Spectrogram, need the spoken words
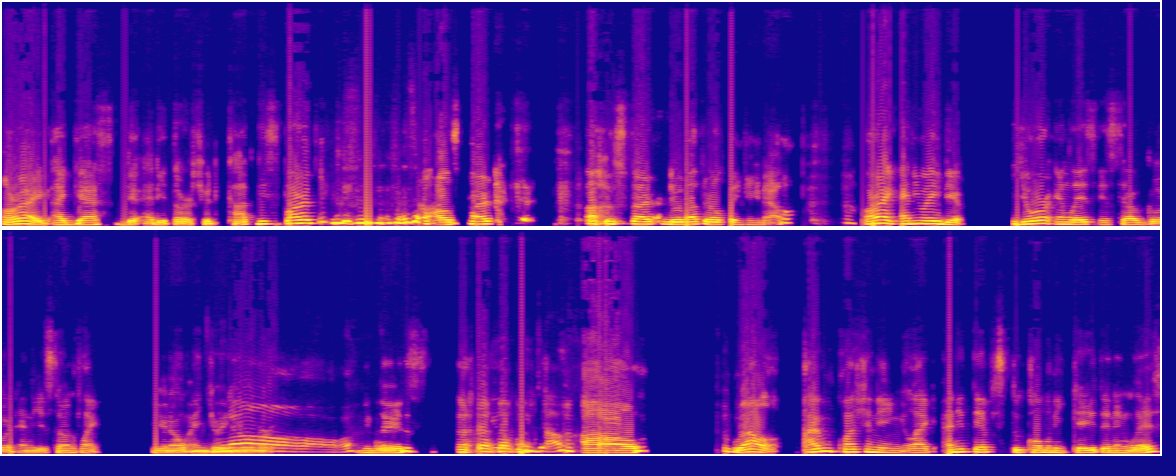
All right, I guess the editor should cut this part. So I'll start. I'll start the material thinking now. All right. Anyway, dear, your English is so good, and you sound like you know enjoying no. your English. Oh, well, I'm questioning like any tips to communicate in English.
